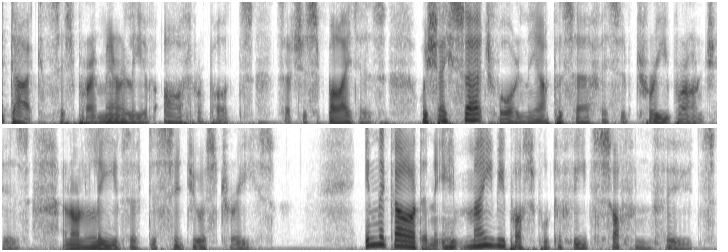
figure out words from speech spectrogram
diet consists primarily of arthropods, such as spiders, which they search for in the upper surface of tree branches and on leaves of deciduous trees. In the garden, it may be possible to feed softened foods,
